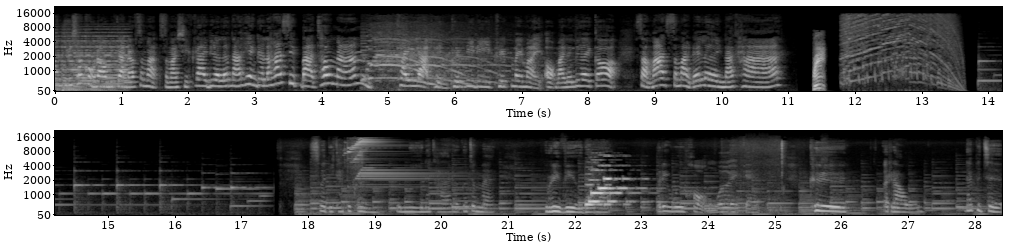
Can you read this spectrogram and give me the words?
ตอนนี้ช่องของเรามีการรับสมัครสมาชิกรายเดือนแล้วนะ เพียงเดือนละ 50 บาทเท่านั้น ใครอยากเห็นคลิปดีๆ คลิปใหม่ๆ ออกมาเรื่อยๆ ก็สามารถสมัครได้เลยนะคะ สวัสดีค่ะทุกคน วันนี้นะคะเราก็จะมารีวิวนะคะรีวิวของเว้ยแก คือเราได้ไปเจอ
